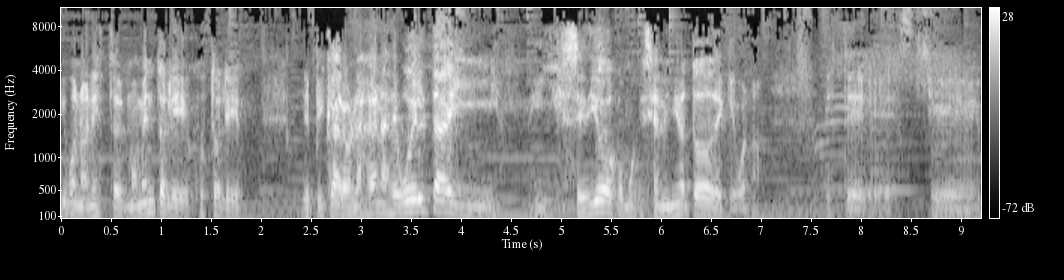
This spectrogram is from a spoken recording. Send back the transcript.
bueno, en este momento le justo le, picaron las ganas de vuelta y, se dio como que se alineó todo de que bueno este eh,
